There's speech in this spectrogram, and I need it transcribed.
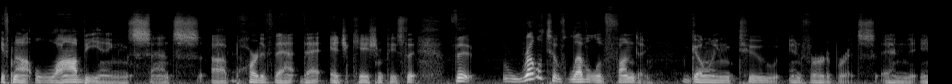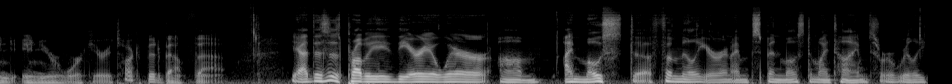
if not lobbying sense, uh, part of that that education piece. The the relative level of funding going to invertebrates and in in your work area. Talk a bit about that. Yeah, this is probably the area where um, I'm most uh, familiar, and I spend most of my time sort of really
